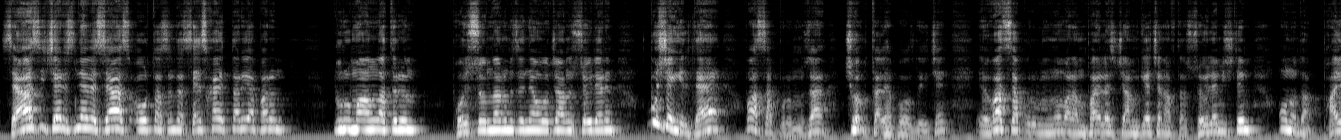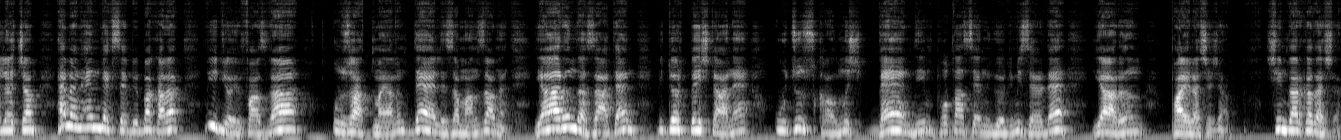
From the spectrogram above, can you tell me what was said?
Seans içerisinde ve seans ortasında ses kayıtları yaparım. Durumu anlatırım. Pozisyonlarımızın ne olacağını söylerim. Bu şekilde WhatsApp grubumuza çok talep olduğu için e, WhatsApp grubumun numaramı paylaşacağımı geçen hafta söylemiştim. Onu da paylaşacağım. Hemen endekse bir bakarak videoyu fazla uzatmayalım. Değerli zamanınızı alın. Yarın da zaten bir 4-5 tane ucuz kalmış beğendiğim potansiyelini gördüğüm hisseleri de yarın paylaşacağım. Şimdi arkadaşlar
